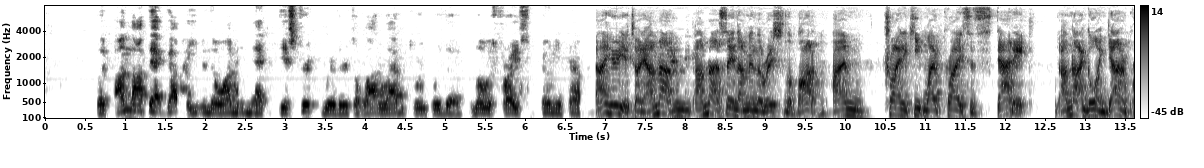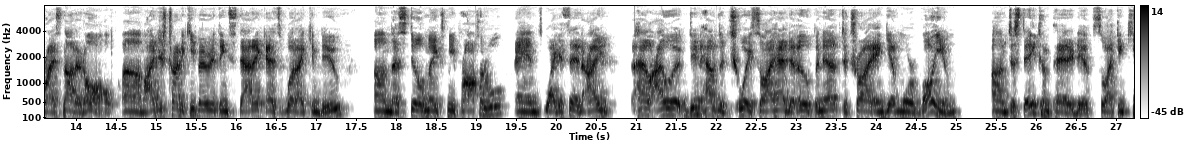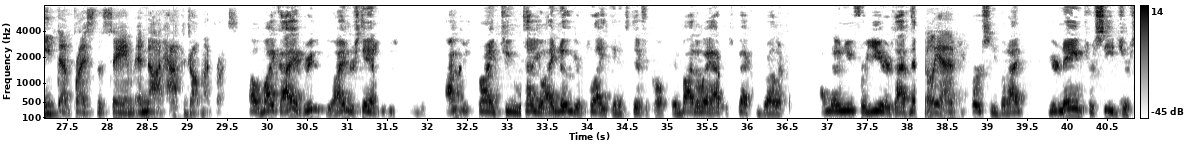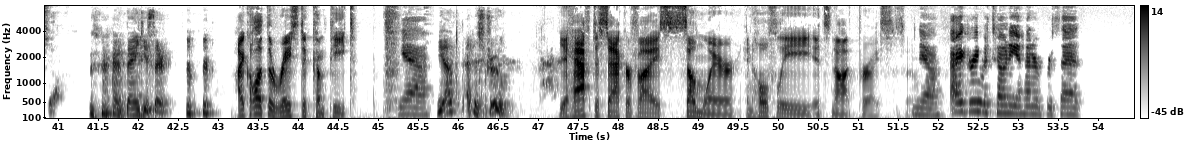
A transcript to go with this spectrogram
But I'm not that guy, even though I'm in that district where there's a lot of laboratories for the lowest price Tony crown. I hear you, Tony. I'm not. I'm not saying I'm in the race to the bottom. I'm trying to keep my prices static. I'm not going down in price, not at all. Um, I just try to keep everything static as what I can do. Um, that still makes me profitable. And like I said, I I didn't have the choice, so I had to open up to try and get more volume um, to stay competitive, so I can keep that price the same and not have to drop my price. Oh, Mike, I agree with you. I understand. I'm just trying to tell you I know your plight and it's difficult. And by the way, I respect you, brother. I've known you for years. I've never oh yeah met you in person, but I your name precedes yourself. Thank you, sir. I call it the race to compete. Yeah. Yep, that is true. You have to sacrifice somewhere, and hopefully it's not price. So. Yeah. I agree with Tony 100%.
